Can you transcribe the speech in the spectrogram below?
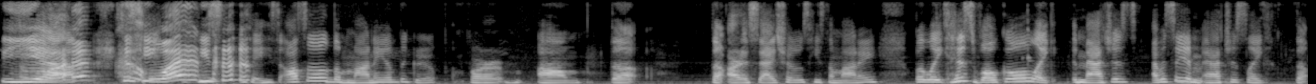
yeah, because he What? he's okay. He's also the maknae of the group for um the the artist that I chose. He's the maknae, but like his vocal, like it matches. I would say it matches like the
